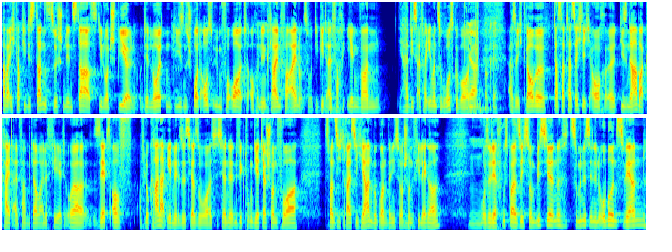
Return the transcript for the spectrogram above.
Aber ich glaube, die Distanz zwischen den Stars, die dort spielen und den Leuten, die diesen Sport ausüben vor Ort, auch in Mhm. den kleinen Vereinen und so, die geht einfach irgendwann, ja, die ist einfach irgendwann zu groß geworden. okay. Also ich glaube, dass da tatsächlich auch äh, diese Nahbarkeit einfach mittlerweile fehlt. Oder selbst auf, auf lokaler Ebene ist es ja so. Es ist ja eine Entwicklung, die hat ja schon vor 20, 30 Jahren begonnen, wenn nicht sogar schon viel länger. Wo so der Fußball sich so ein bisschen, zumindest in den oberen Sphären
